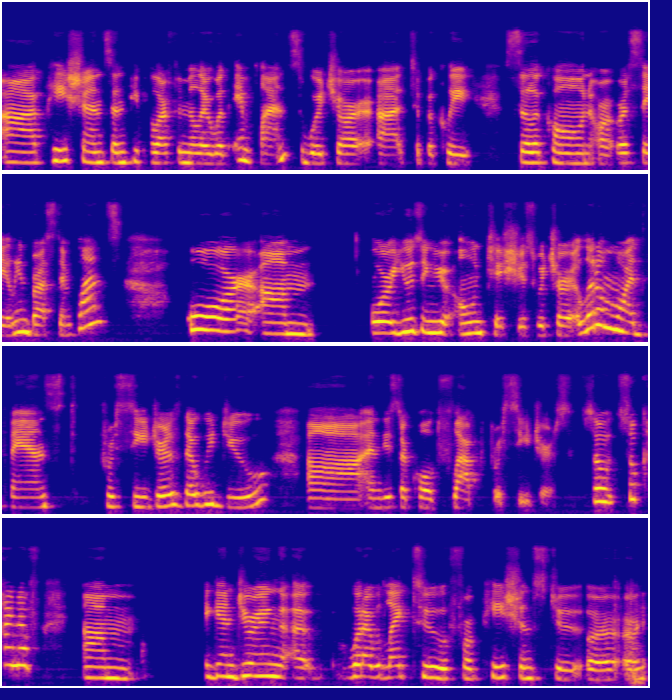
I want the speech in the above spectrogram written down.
uh, patients and people are familiar with implants, which are uh, typically silicone or, or saline breast implants, or um, or using your own tissues, which are a little more advanced procedures that we do, uh, and these are called flap procedures. So, so kind of um, again during uh, what I would like to for patients to or, or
